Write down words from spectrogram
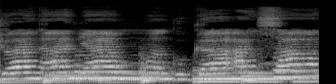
Perjuangannya menggugah asa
